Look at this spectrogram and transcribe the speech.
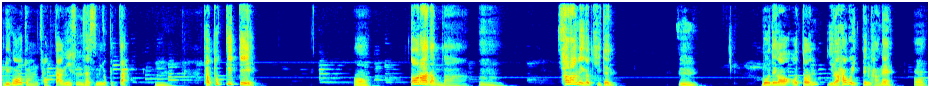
그리고 좀 적당히 순수했으면 좋겠다. 음. 자, 토끼띠. 어, 떠나간다. 음. 사람의 곁이든, 음. 뭐 내가 어떤 일을 하고 있든 간에 어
